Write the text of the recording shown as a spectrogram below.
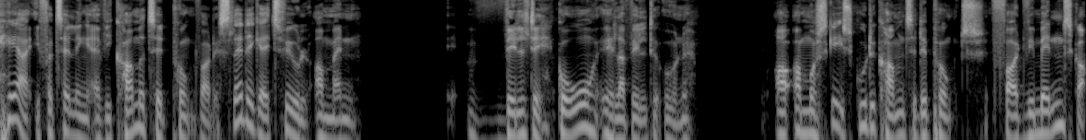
her i fortællingen er vi kommet til et punkt, hvor det slet ikke er i tvivl, om man vil det gode eller vil det onde. Og, og måske skulle det komme til det punkt, for at vi mennesker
